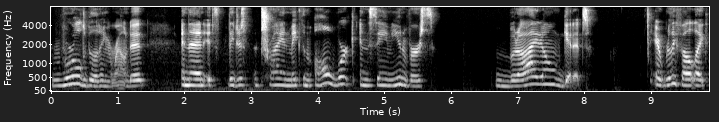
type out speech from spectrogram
world building around it, and then it's they just try and make them all work in the same universe. But I don't get it. It really felt like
